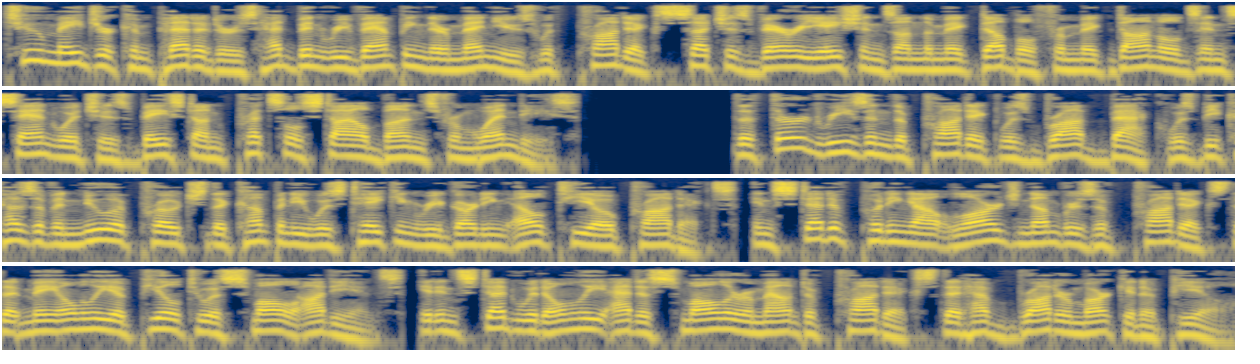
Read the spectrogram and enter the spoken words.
Two major competitors had been revamping their menus with products such as variations on the McDouble from McDonald's and sandwiches based on pretzel-style buns from Wendy's. The third reason the product was brought back was because of a new approach the company was taking regarding LTO products. Instead of putting out large numbers of products that may only appeal to a small audience, it instead would only add a smaller amount of products that have broader market appeal.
